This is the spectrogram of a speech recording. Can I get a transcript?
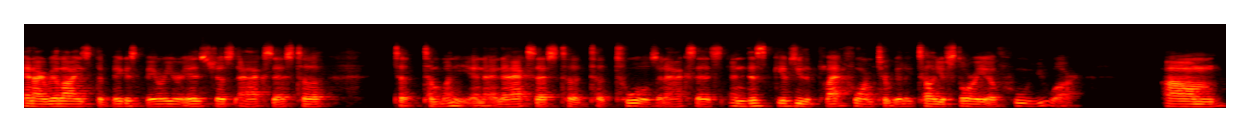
and I realize the biggest barrier is just access to to, to money and, and access to, to tools and access. And this gives you the platform to really tell your story of who you are. Um,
